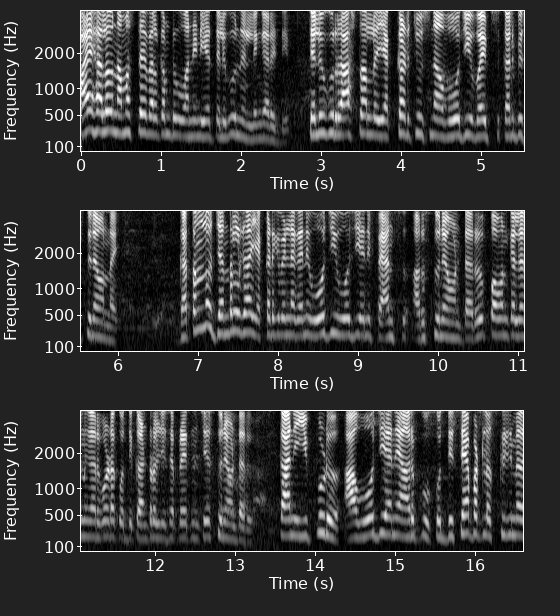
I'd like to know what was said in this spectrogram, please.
హాయ్ హలో నమస్తే welcome to one India Telugu. నేను లింగారెడ్డి. తెలుగు రాష్ట్రాల్లో ఎక్కడ చూసినా ఓజీ వైబ్స్ కనిపిస్తూనే ఉన్నాయి. గతంలో జనరల్గా ఎక్కడికి వెళ్ళినా కానీ ఓజీ ఓజీ అని ఫ్యాన్స్ అరుస్తూనే ఉంటారు. పవన్ కళ్యాణ్ గారు కూడా కొద్ది కంట్రోల్ చేసే ప్రయత్నం చేస్తూనే ఉంటారు. కానీ ఇప్పుడు ఆ ఓజీ అనే అరుపు కొద్దిసేపట్లో స్క్రీన్ మీద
